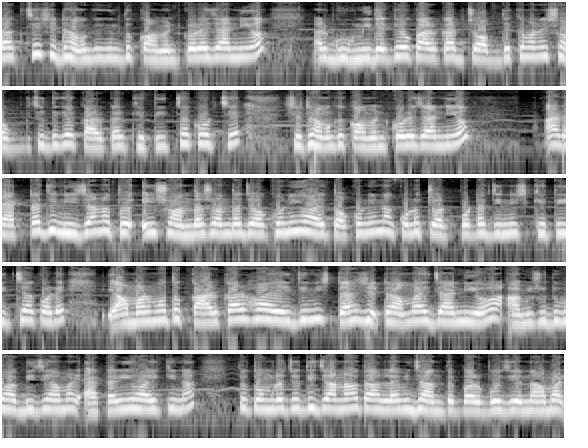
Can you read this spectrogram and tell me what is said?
লাগছে, সেটা আমাকে কিন্তু কমেন্ট করে জানিও। আর ঘুগনি দেখেও কার কার চপ দেখে মানে সব কিছু দেখে কার কার খেতে ইচ্ছা করছে, সেটা আমাকে কমেন্ট করে জানিও। আর একটা জিনিস জানো তো, এই সন্ধ্যা সন্ধ্যা যখনই হয়, তখনই না কোনো চটপটা জিনিস খেতে ইচ্ছা করে। আমার মতো কার কার হয় এই জিনিসটা, সেটা আমায় জানিও। আমি শুধু ভাবি যে আমার একারই হয় কি না তো তোমরা যদি জানাও, তাহলে আমি জানতে পারব যে না আমার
